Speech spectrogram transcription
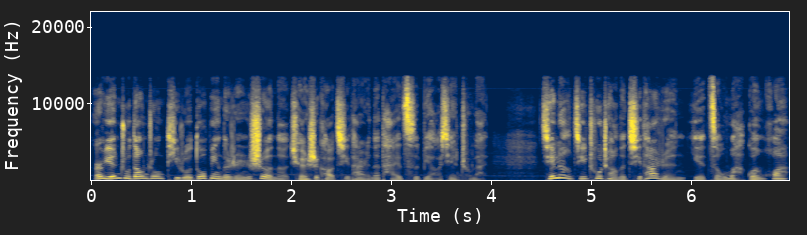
而原著当中体弱多病的人设呢，全是靠其他人的台词表现出来。前两集出场的其他人也走马观花，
